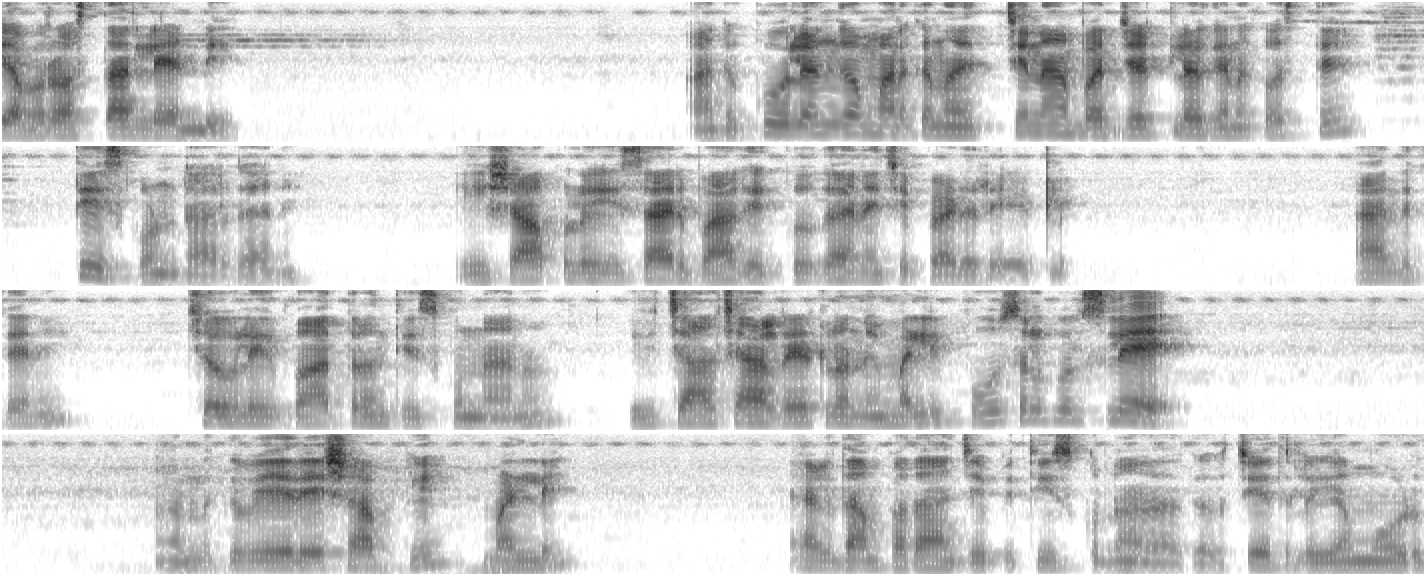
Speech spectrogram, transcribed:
ఎవరు వస్తారులేండి అనుకూలంగా మనకు నచ్చిన బడ్జెట్లో కనుక వస్తే తీసుకుంటారు కానీ ఈ షాపులో ఈసారి బాగా ఎక్కువగానే చెప్పాడు రేట్లు. అందుకని చెవులు మాత్రం తీసుకున్నాను. ఇవి చాలా చాలా రేట్లు ఉన్నాయి. మళ్ళీ పూసలు గొలుసులే. అందుకు వేరే షాప్కి మళ్ళీ వెళదాం పదా అని చెప్పి తీసుకున్నాను. చేతులు మూడు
